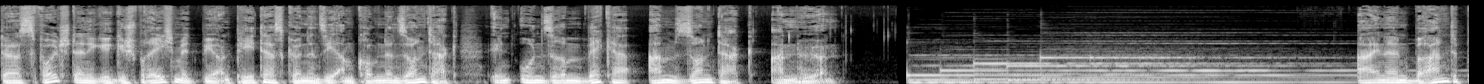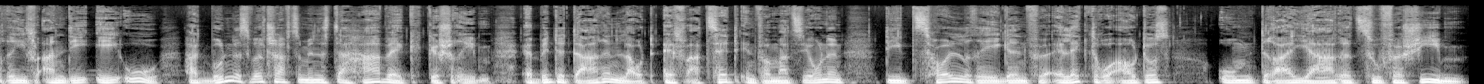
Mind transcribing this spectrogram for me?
Das vollständige Gespräch mit Björn Peters können Sie am kommenden Sonntag in unserem Wecker am Sonntag anhören. Einen Brandbrief an die EU hat Bundeswirtschaftsminister Habeck geschrieben. Er bittet darin laut FAZ-Informationen, die Zollregeln für Elektroautos um drei Jahre zu verschieben.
